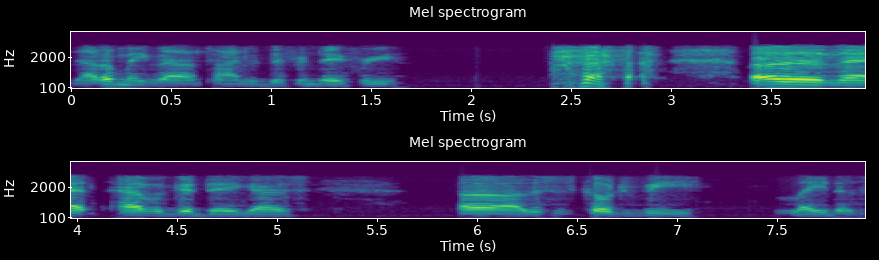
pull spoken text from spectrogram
That'll make Valentine's a different day for you. Other than that, have a good day, guys. Uh, this is Coach V. Latest.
